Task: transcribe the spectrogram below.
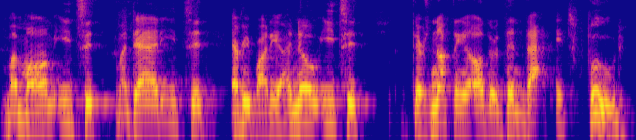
My mom eats it. My dad eats it. Everybody I know eats it. There's nothing other than that. It's food.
